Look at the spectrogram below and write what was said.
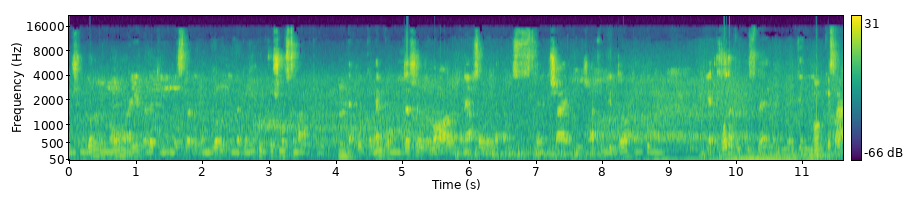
مش مجرد إن هو هيبقى back يمين بس لأ ده كان مجرد إن كان ممكن يخش نص ملعب. لأ وكمان كان منتشر الله اعلم كان هيحصل ولا لأ بس كان اشاعات اشاعات في انجلترا كان ممكن يعني خدها في الحسبان ممكن ممكن ساعات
